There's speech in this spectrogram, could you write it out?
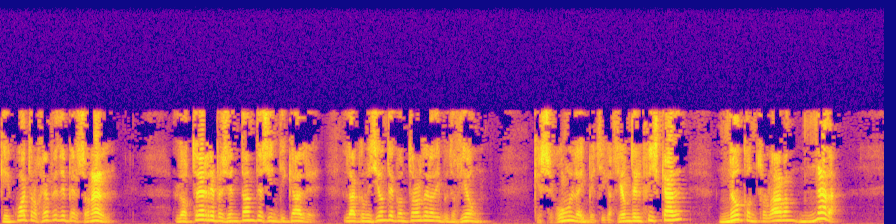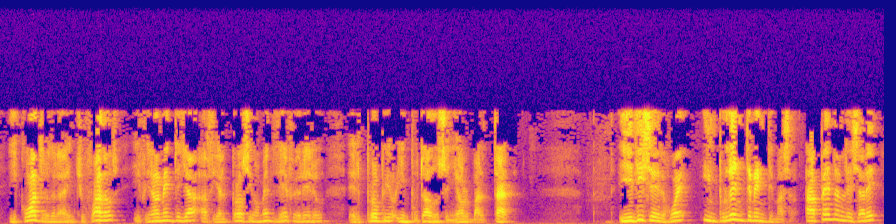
que cuatro jefes de personal, los tres representantes sindicales, la Comisión de Control de la Diputación, que según la investigación del fiscal no controlaban nada, y cuatro de los enchufados, y finalmente ya hacia el próximo mes de febrero el propio imputado señor Baltar. Y dice el juez, imprudentemente más. Apenas les haré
